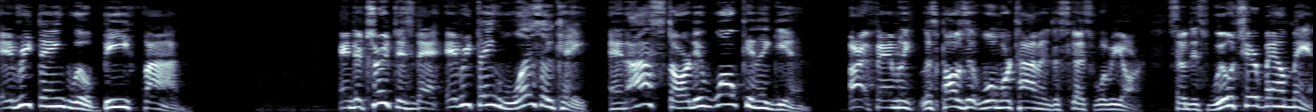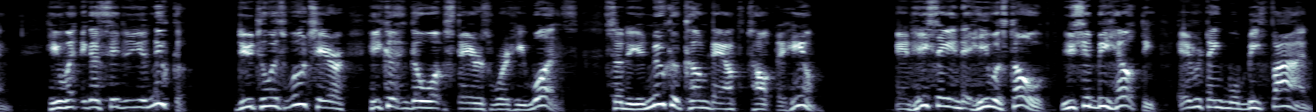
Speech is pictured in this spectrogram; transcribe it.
everything will be fine. And the truth is that everything was okay, and I started walking again. All right, family, let's pause it one more time and discuss where we are. So this wheelchair bound man, he went to go see the Yanuka. Due to his wheelchair, he couldn't go upstairs where he was. So the Yanuka come down to talk to him. And he's saying that he was told, you should be healthy. Everything will be fine.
